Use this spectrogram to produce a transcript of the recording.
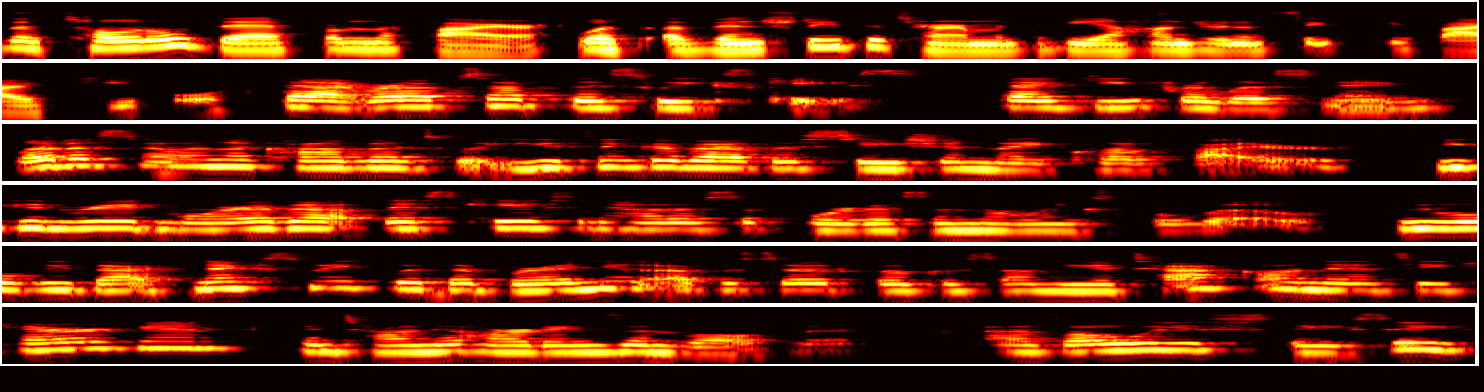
The total death from the fire was eventually determined to be 165 people. That wraps up this week's case. Thank you for listening. Let us know in the comments what you think about the station nightclub fire. You can read more about this case and how to support us in the links below. We will be back next week with a brand new episode focused on the attack on Nancy Kerrigan and Tonya Harding's involvement. As always, stay safe.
